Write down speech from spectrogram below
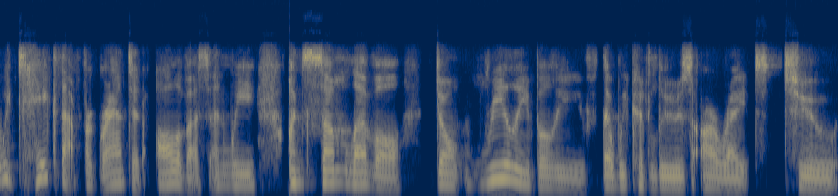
we take that for granted, all of us, and we, on some level, don't really believe that we could lose our right to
